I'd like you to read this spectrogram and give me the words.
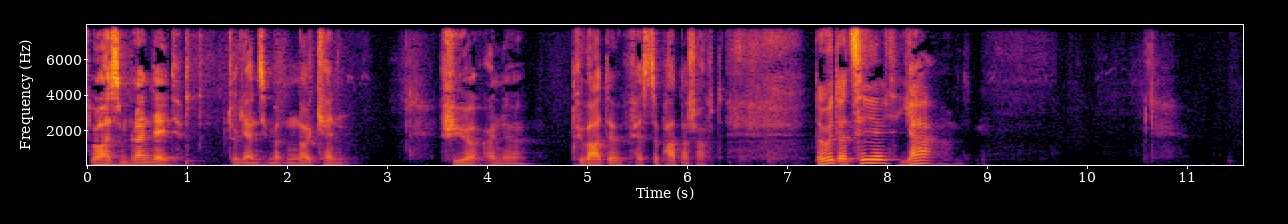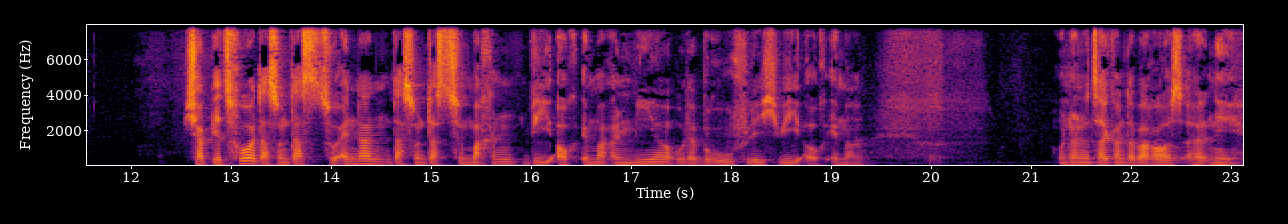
Du hast ein Blind Date. Du lernst jemanden neu kennen. Für eine private, feste Partnerschaft. Da wird erzählt, ja, ich habe jetzt vor, das und das zu ändern, das und das zu machen, wie auch immer an mir oder beruflich, wie auch immer. Und an der Zeit kommt aber raus, äh, nee,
